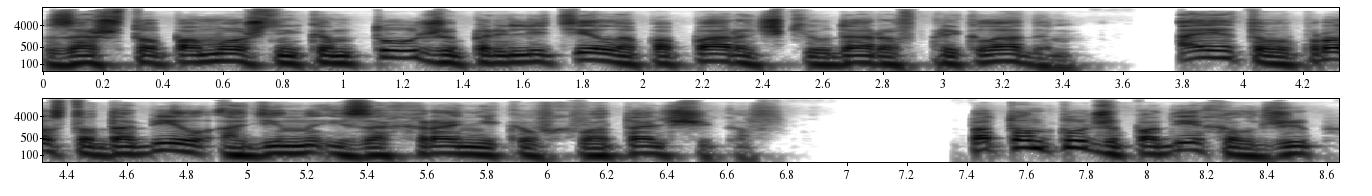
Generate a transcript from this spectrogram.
за что помощникам тут же прилетело по парочке ударов прикладом, а этого просто добил один из охранников-хватальщиков. Потом тут же подъехал джип,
